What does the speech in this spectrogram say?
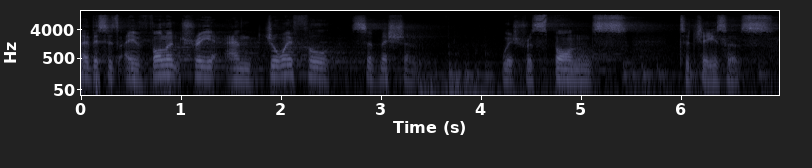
Now, this is a voluntary and joyful submission which responds to Jesus.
